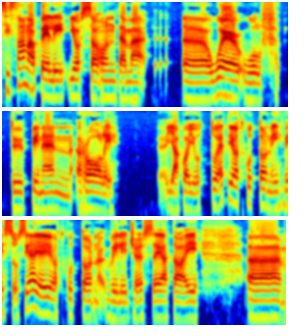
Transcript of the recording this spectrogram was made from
siis sanapeli, jossa on tämä uh, werewolf-tyyppinen rooli jakojuttu, että jotkut on ihmissusia ja jotkut on villagersia tai ähm,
